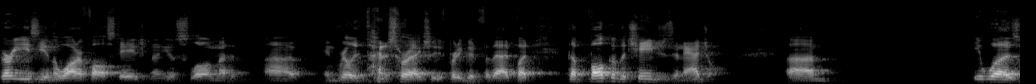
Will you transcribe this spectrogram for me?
very easy in the waterfall stage, you know, slow and, uh, and really dinosaur actually is pretty good for that. But the bulk of the change is in agile. Um, it was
